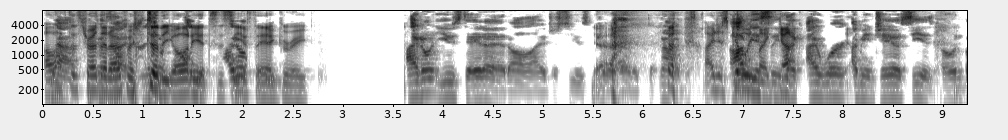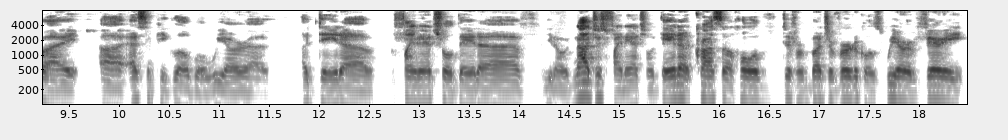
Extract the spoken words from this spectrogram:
I'll yeah, have to throw that open I, to the audience to see if they agree. I don't use data at all. I just use yeah. No, just, I just go obviously like I work. I mean, JOC is owned by uh, S and P Global. We are a, a, data, financial data. You know, not just financial data across a whole different bunch of verticals. We are a very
